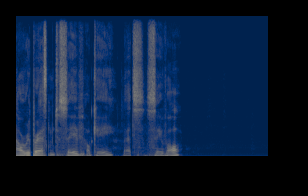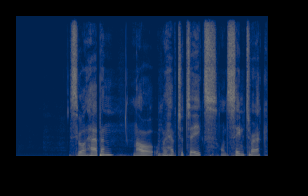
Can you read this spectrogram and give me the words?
Now Reaper asked me to save. Okay, let's save all. See what happened? Now we have two takes on the same track.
